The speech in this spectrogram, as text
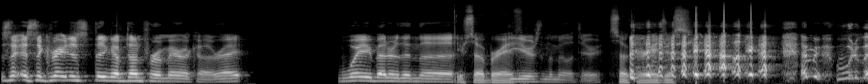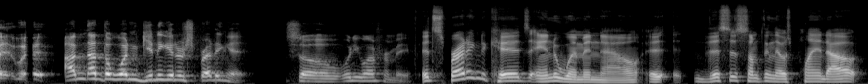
It's the, it's the greatest thing I've done for America, right? Way better than the, You're so the brave. years in the military. So courageous. Mean, what, what, what, I'm not the one getting it or spreading it. So what do you want from me? it's spreading to kids and to women now. It, it- this is something that was planned out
